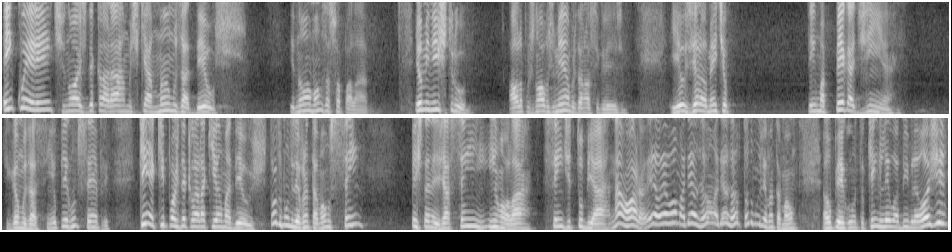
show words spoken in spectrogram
é incoerente nós declararmos que amamos a Deus e não amamos a sua palavra. Eu ministro aula para os novos membros da nossa igreja. E eu geralmente eu tenho uma pegadinha, digamos assim. Eu pergunto sempre: quem aqui pode declarar que ama a Deus? Todo mundo levanta a mão sem pestanejar, sem enrolar, sem titubear. Na hora, eu, eu amo a Deus, eu amo a Deus. eu- todo mundo levanta a mão. Aí eu pergunto: quem leu a Bíblia hoje?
